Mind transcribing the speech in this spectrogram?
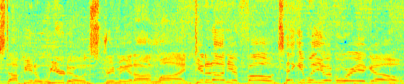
Stop being a weirdo and streaming it online. Get it on your phone. Take it with you everywhere you go.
